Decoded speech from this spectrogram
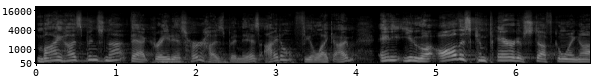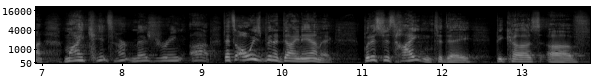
my husband's not that great as her husband is. I don't feel like I'm any, you know, all this comparative stuff going on. My kids aren't measuring up. That's always been a dynamic, but it's just heightened today because of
